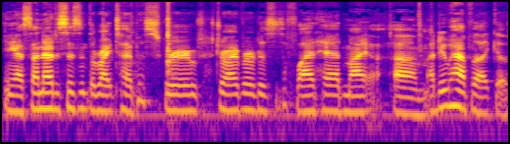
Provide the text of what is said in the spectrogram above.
And yes, I know this isn't the right type of screwdriver. This is a flathead. My um, I do have like a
